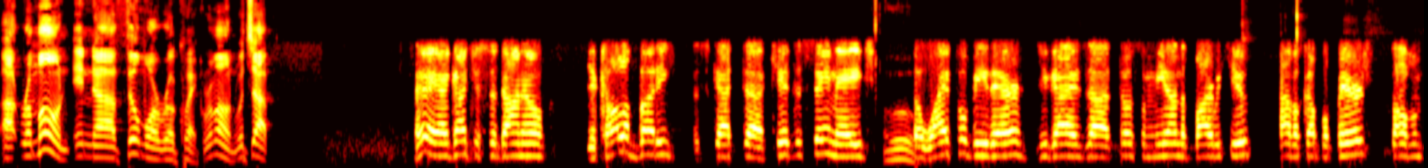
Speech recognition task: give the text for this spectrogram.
Uh, Ramon in uh, Fillmore, real quick. Ramon, what's up? Hey, I got you, Sedano. You call a buddy that's got uh, kids the same age. The wife will be there. You guys uh, throw some meat on the barbecue, have a couple beers, solve them.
